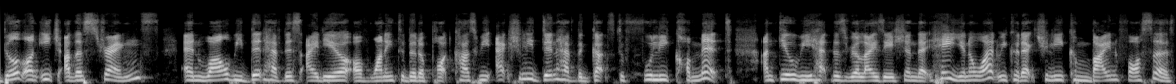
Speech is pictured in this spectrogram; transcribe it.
build on each other's strengths? And while we did have this idea of wanting to do the podcast, we actually didn't have the guts to fully commit until we had this realization that, hey, you know what? We could actually combine forces.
